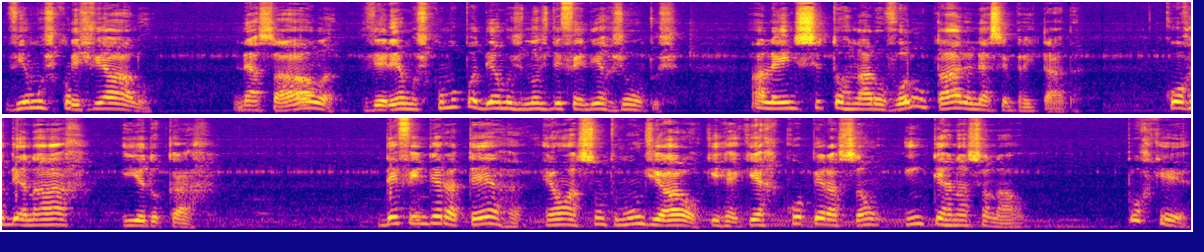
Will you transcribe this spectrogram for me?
vimos como desviá-lo. Nessa aula, veremos como podemos nos defender juntos, além de se tornar um voluntário nessa empreitada. Coordenar e educar. Defender a Terra é um assunto mundial que requer cooperação internacional. Por quê?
